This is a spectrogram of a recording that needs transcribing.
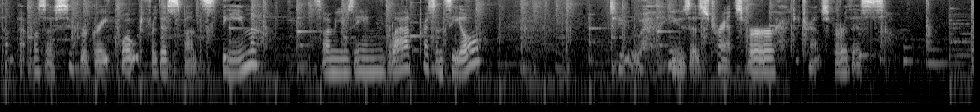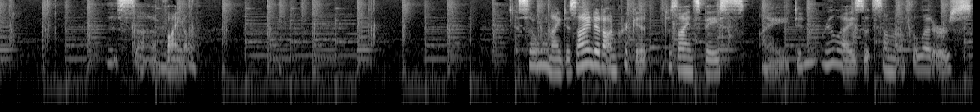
Thought that was a super great quote for this month's theme. So I'm using Glad Press and Seal to use as transfer to transfer this this uh, vinyl. So when I designed it on Cricut Design Space, I didn't realize that some of the letters,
